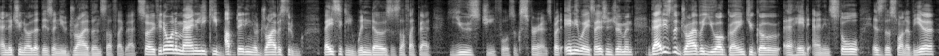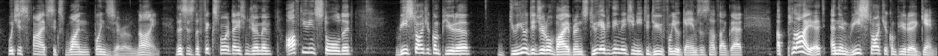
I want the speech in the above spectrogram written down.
and let you know that there's a new driver and stuff like that. So if you don't want to manually keep updating your drivers through basically Windows and stuff like that, use GeForce Experience. But anyways, ladies and gentlemen, that is the driver you are going to go ahead and install is this one over here, which is 561.09. This is the fix for it, ladies and gentlemen. After you installed it, restart your computer, do your digital vibrance, do everything that you need to do for your games and stuff like that, apply it, and then restart your computer again.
